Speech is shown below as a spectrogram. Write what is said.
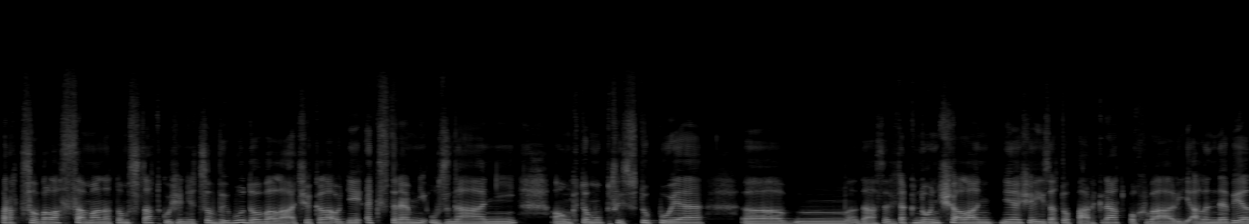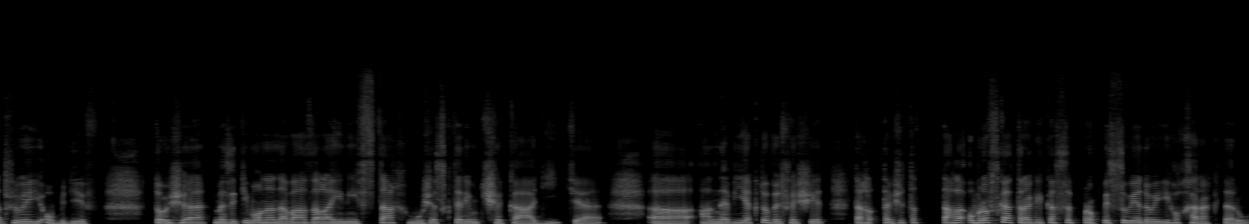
pracovala sama na tom statku, že něco vybudovala a čekala od něj extrémní uznání a on k tomu přistupuje, eh, dá se říct tak nonchalantně, že ji za to párkrát pochválí, ale nevyjadřuje jí obdiv. To, že mezi tím ona navázala jiný vztah, muže, s kterým čeká dítě eh, a neví, jak to vyřešit, tak, takže ta tahle obrovská tragika se propisuje do jejího charakteru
